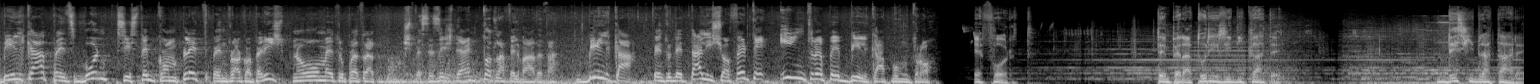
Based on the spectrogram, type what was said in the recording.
Bilca, preț bun, sistem complet pentru acoperiș, nu un metru pătrat. Și peste 10 de ani tot la fel va arăta. Bilca! Pentru detalii și oferte, intră pe bilca.ro Efort. Temperaturi ridicate. Deshidratare.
